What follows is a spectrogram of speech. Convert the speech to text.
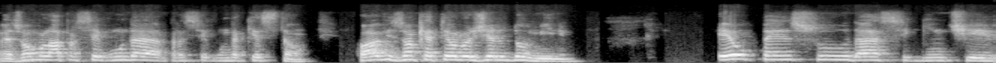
Mas vamos lá para a segunda, a segunda questão. Qual a visão que a teologia do domínio? Eu penso da seguinte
